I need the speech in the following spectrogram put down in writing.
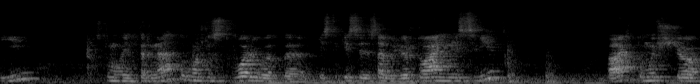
і з допомогою інтернету можна створювати якийсь такий для себе віртуальний світ, так? тому що,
